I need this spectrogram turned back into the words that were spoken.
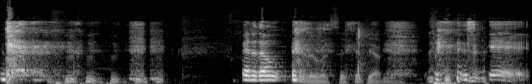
Perdón, Qué dulce, qué tierno. es que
